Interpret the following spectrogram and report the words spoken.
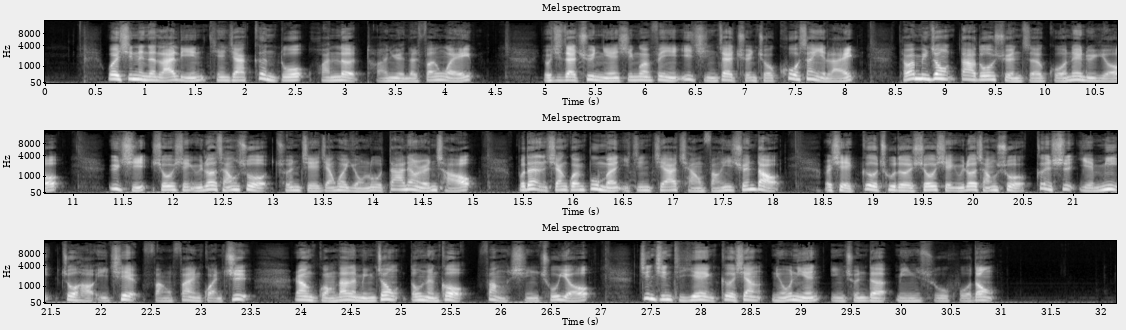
为新年的来临添加更多欢乐团圆的氛围。尤其在去年新冠肺炎疫情在全球扩散以来，台湾民众大多选择国内旅游，预期休闲娱乐场所春节将会涌入大量人潮。不但相关部门已经加强防疫宣导。而且各处的休闲娱乐场所更是严密做好一切防范管制，让广大的民众都能够放心出游，尽情体验各项牛年迎春的民俗活动。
